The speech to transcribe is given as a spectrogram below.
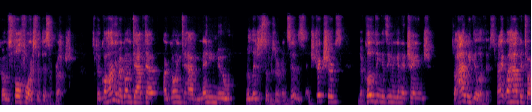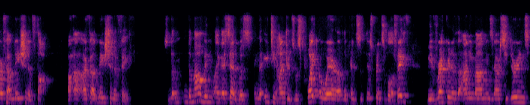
goes full force with this approach. So the Kohanim are going to have to are going to have many new religious observances and strictures. Their clothing is even going to change. So how do we deal with this, right? What happened to our foundation of thought, our foundation of faith? So the, the Malbim, like I said, was in the 1800s, was quite aware of the princi- this principle of faith. We have record of the Ani Mamins in our Sidurins,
